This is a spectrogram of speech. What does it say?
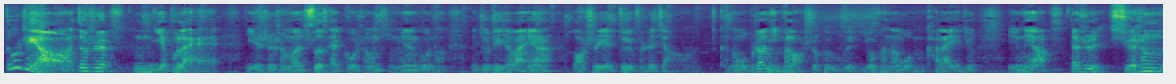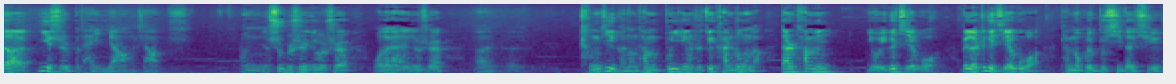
都这样啊，都是嗯也不来，也是什么色彩构成、平面构成，就这些玩意儿，老师也对付着讲。可能我不知道你们老师会不会，有可能我们看来也就也就那样。但是学生的意识不太一样，好像，嗯，是不是就是我的感觉就是呃，成绩可能他们不一定是最看重的，但是他们。有一个结果，为了这个结果，他们会不惜的去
